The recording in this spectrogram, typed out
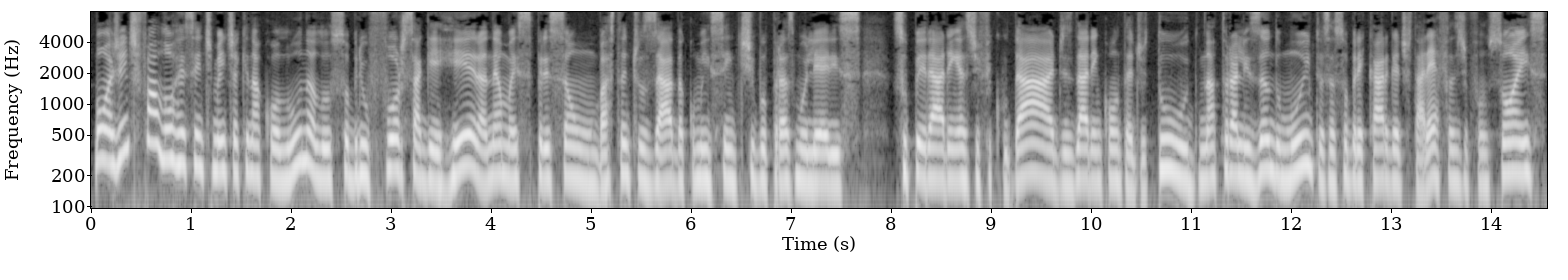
Bom, a gente falou recentemente aqui na coluna, Lu, sobre o Força Guerreira, né, uma expressão bastante usada como incentivo para as mulheres superarem as dificuldades, darem conta de tudo, naturalizando muito essa sobrecarga de tarefas, de funções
